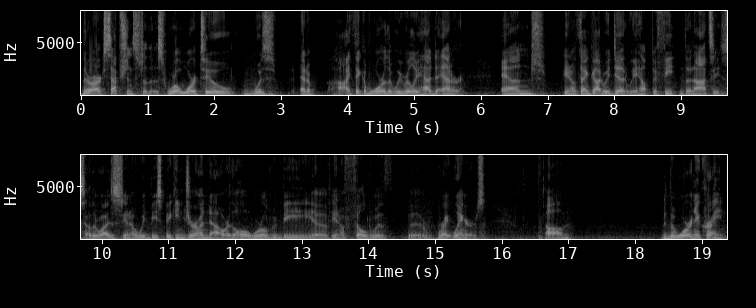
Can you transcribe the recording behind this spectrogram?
There are exceptions to this. World War II was at a, I think, a war that we really had to enter. And, you know, thank God we did. We helped defeat the Nazis. Otherwise, you know, we'd be speaking German now, or the whole world would be, uh, you know, filled with uh, right wingers. Um, the war in Ukraine.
